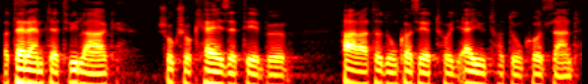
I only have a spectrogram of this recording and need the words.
a teremtett világ sok-sok helyzetéből. Hálát adunk azért, hogy eljuthatunk hozzád.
